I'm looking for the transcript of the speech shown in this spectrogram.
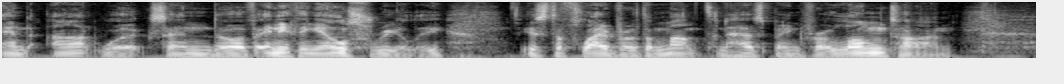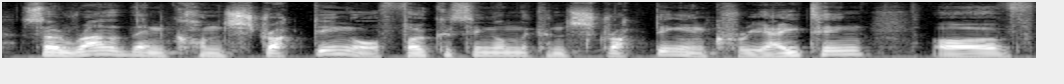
and artworks and of anything else really is the flavour of the month and has been for a long time. So rather than constructing or focusing on the constructing and creating of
